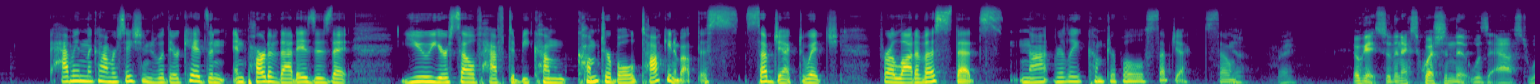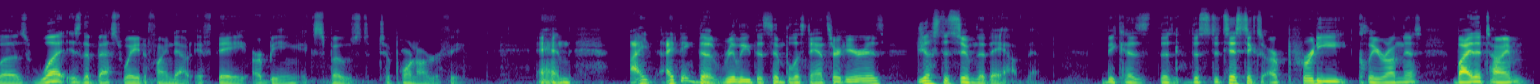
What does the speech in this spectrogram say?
having the conversations with your kids and and part of that is is that you yourself have to become comfortable talking about this subject, which for a lot of us that's not really a comfortable subject. So yeah, right. Okay, so the next question that was asked was what is the best way to find out if they are being exposed to pornography? And I I think the really the simplest answer here is just assume that they have been. Because the the statistics are pretty clear on this. By the time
